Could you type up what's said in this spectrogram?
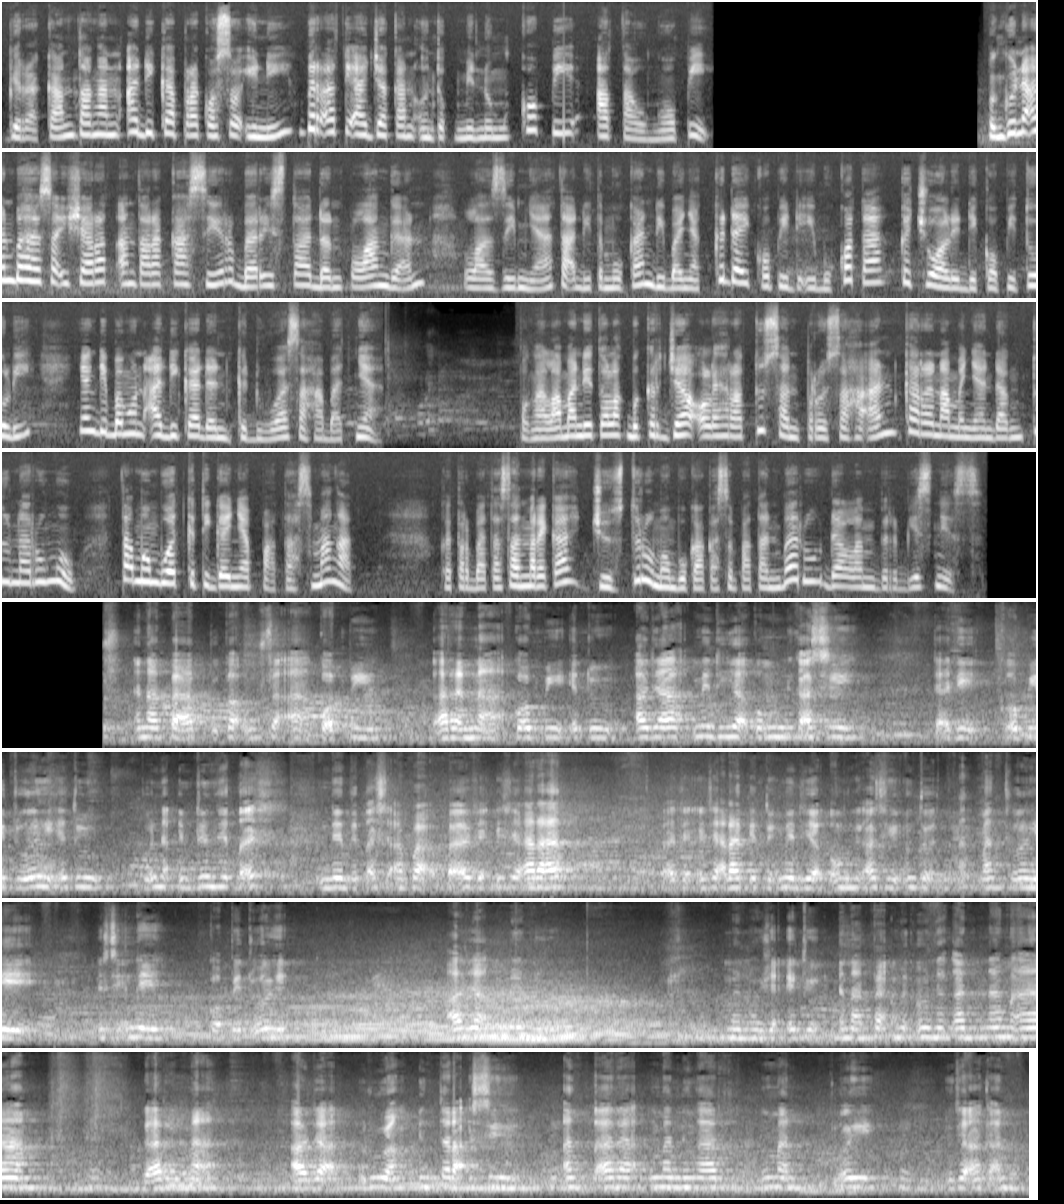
Gerakan tangan Adika Prakoso ini berarti ajakan untuk minum kopi atau ngopi. Penggunaan bahasa isyarat antara kasir, barista, dan pelanggan lazimnya tak ditemukan di banyak kedai kopi di ibu kota kecuali di Kopi Tuli yang dibangun Adika dan kedua sahabatnya. Pengalaman ditolak bekerja oleh ratusan perusahaan karena menyandang tunarungu tak membuat ketiganya patah semangat. Keterbatasan mereka justru membuka kesempatan baru dalam berbisnis. Kenapa buka usaha kopi? Karena kopi itu ada media komunikasi. Jadi kopi itu itu punya identitas, identitas apa? Apa ada isyarat, ada isyarat itu media komunikasi untuk mematuhi di sini kopi itu ada menu menu itu kenapa menggunakan nama karena ada ruang interaksi antara mendengar mematuhi tidak akan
